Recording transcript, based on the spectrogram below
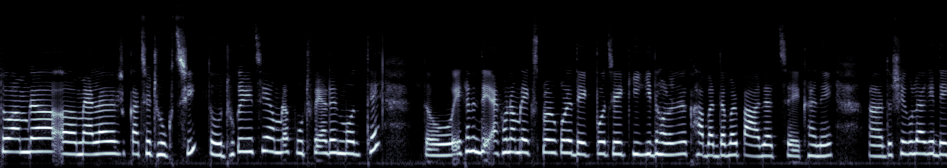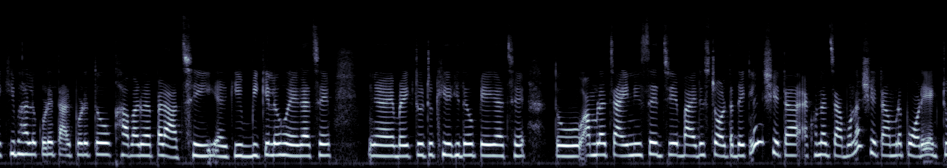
তো আমরা মেলার কাছে ঢুকছি। তো ঢুকে গেছি আমরা ফুড ফেয়ারের মধ্যে। তো এখানে এখন আমরা এক্সপ্লোর করে দেখব যে কি কি ধরনের খাবার দাবার পাওয়া যাচ্ছে এখানে। তো সেগুলো আগে দেখি ভালো করে। তারপরে তো খাবার ব্যাপার আছেই আর কি। বিকেলও হয়ে গেছে এবার একটু একটু খিদে খিদেও পেয়ে গেছে। তো আমরা চাইনিজের যে বাইরের স্টলটা দেখলেন, সেটা এখন আর যাব না। সেটা আমরা পরে একটু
